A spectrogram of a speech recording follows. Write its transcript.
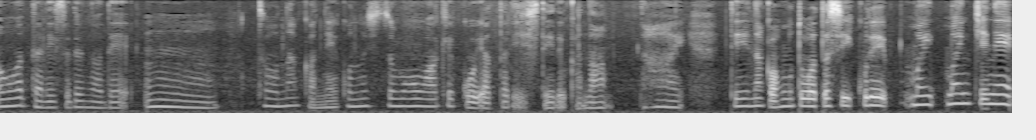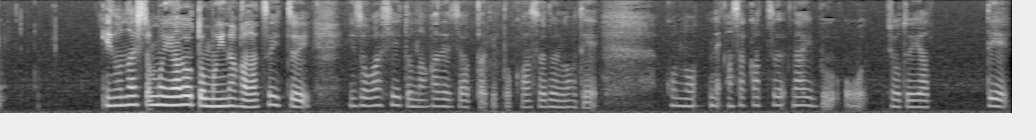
思ったりするのでうん。そうなんかねこの質問は結構やったりしているかな。はいで、なんか本当私、これ、毎日ね、いろんな人もやろうと思いながら、ついつい忙しいと流れちゃったりとかするので、このね、朝活ライブをちょうどやって、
